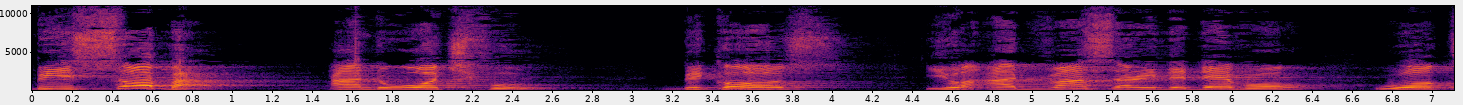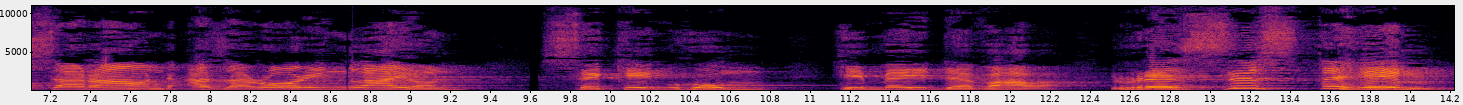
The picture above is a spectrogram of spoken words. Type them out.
Be sober and watchful because your adversary, the devil, walks around as a roaring lion, seeking whom he may devour. Resist him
